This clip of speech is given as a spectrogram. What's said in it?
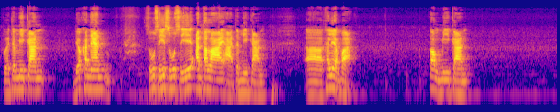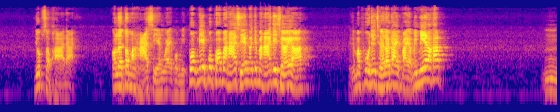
เพื่อจะมีการเดี๋ยวคะแนนสูสีสูสีอันตรายอาจจะมีการอ่าเขาเรียกว่า ต้องมีการ ยุบสภาได้ ก็เลยต้องมาหาเสียงไว้พวกนี้ พวกนี้ปุ๊บพอมาหาเสียงเขาจะมาหาเฉยๆเหรอจะมาพูดเฉยๆแล้วได้ไปเหรอไม่มีแล้วครับ อืม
